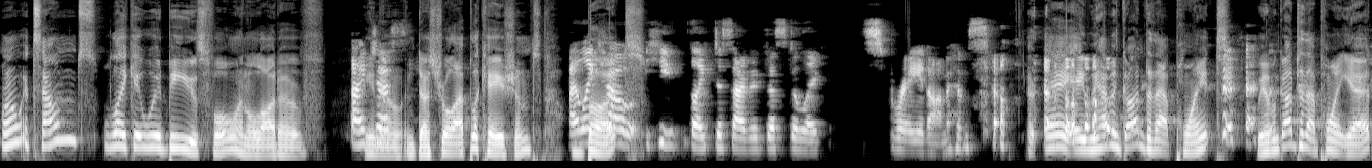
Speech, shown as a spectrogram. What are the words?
no. It sounds like it would be useful in a lot of I you just know industrial applications. I like but- how he like decided just to like spray it on himself. hey, hey, we haven't gotten to that point. We haven't gotten to that point yet.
